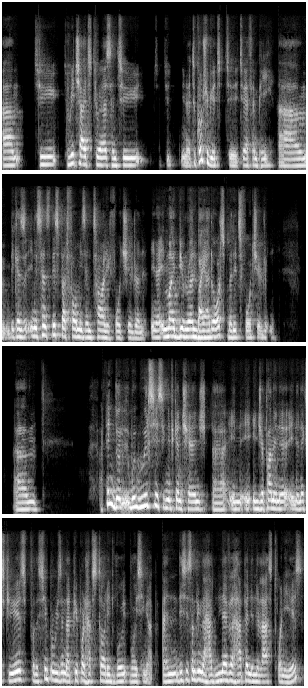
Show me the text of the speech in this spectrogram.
um, to to reach out to us and to to, you know to contribute to to FMP um, because in a sense this platform is entirely for children. You know, it might be run by adults, but it's for children. Um, I think the, we will see a significant change uh, in in Japan in, in the next few years for the simple reason that people have started vo- voicing up, and this is something that had never happened in the last 20 years.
